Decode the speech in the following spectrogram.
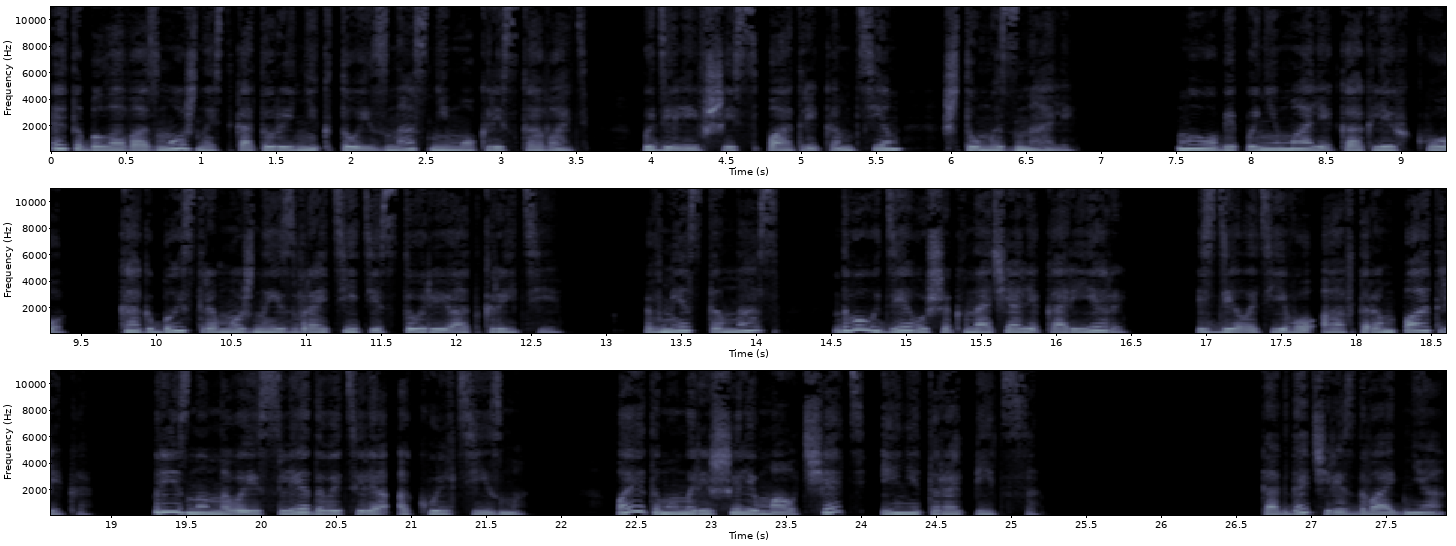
Это была возможность, которой никто из нас не мог рисковать, поделившись с Патриком тем, что мы знали. Мы обе понимали, как легко, как быстро можно извратить историю открытия. Вместо нас, двух девушек в начале карьеры, сделать его автором Патрика, признанного исследователя оккультизма, поэтому мы решили молчать и не торопиться. Когда через два дня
